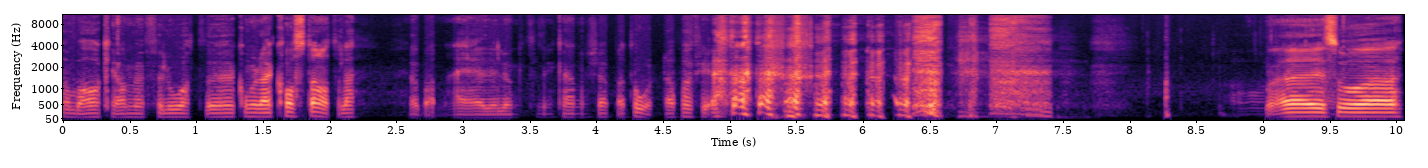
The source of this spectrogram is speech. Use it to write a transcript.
De bara, okej, ja, men förlåt, eh, kommer det här kosta något eller? Jag bara, nej det är lugnt, ni kan köpa tårta på fredag. Så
